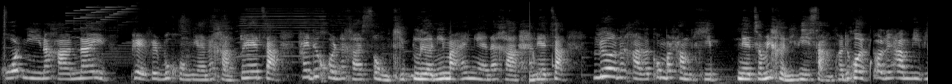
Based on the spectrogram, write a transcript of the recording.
โพสต์นี้นะคะในเพจ Facebook ของเนี่ยนะคะเพื่อจะให้ทุกคนนะคะ ส่งคลิปเรือนี้มาให้เนี่ยนะคะเนี่ยจะเลือกนะคะ แล้วก็มาทำคลิปเนี่ยจะไม่เขิน EP 3ค่ะทุกคนตอนนี้ทำ EP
